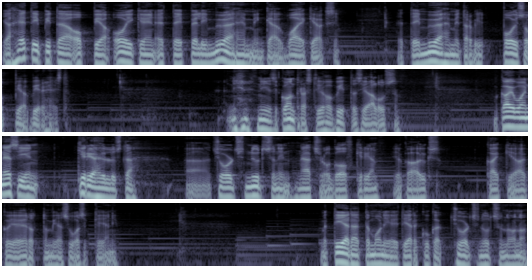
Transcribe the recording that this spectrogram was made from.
Ja heti pitää oppia oikein, ettei peli myöhemmin käy vaikeaksi, ettei myöhemmin tarvi pois oppia virheistä. Niin se kontrasti, johon viittasin alussa. Mä kaivoin esiin kirjahyllystä George Knudsonin Natural Golf-kirjan, joka on yksi kaikkien aikojen ehdottomia suosikkejani. Mä tiedän, että moni ei tiedä, kuka George Knudson on,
